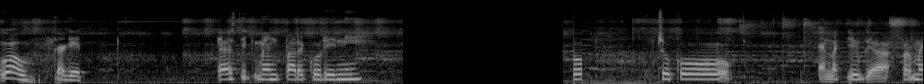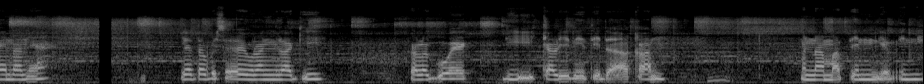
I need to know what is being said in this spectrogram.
Wow, kaget. Ya, stickman parkour ini cukup enak juga permainannya. Ya tapi saya ulangi lagi kalau gue di kali ini tidak akan menamatin game ini.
